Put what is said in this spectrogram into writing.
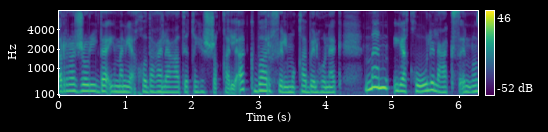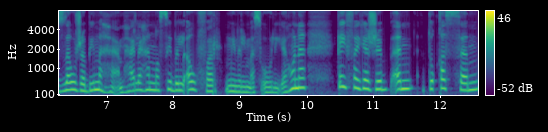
الرجل دائما يأخذ على عاتقه الشق الأكبر في المقابل هناك. من يقول العكس أنه الزوجة بمهامها لها النصيب الأوفر من المسؤولية. هنا كيف يجب أن تقسم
